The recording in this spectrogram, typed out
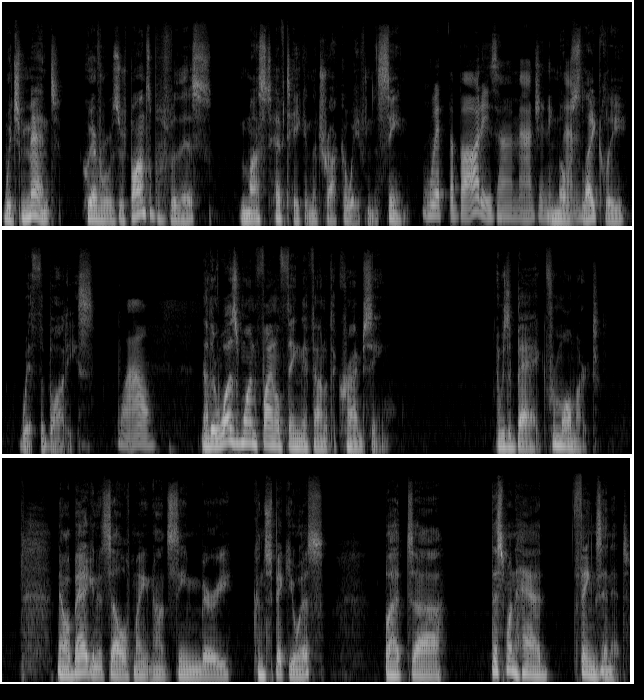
which meant whoever was responsible for this must have taken the truck away from the scene, With the bodies, I'm imagining. most then. likely with the bodies. Wow. Now, there was one final thing they found at the crime scene it was a bag from Walmart. Now, a bag in itself might not seem very conspicuous, but uh, this one had things in it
